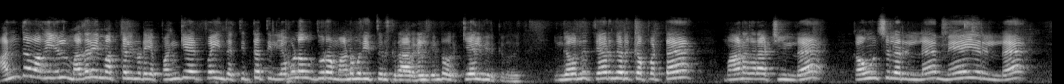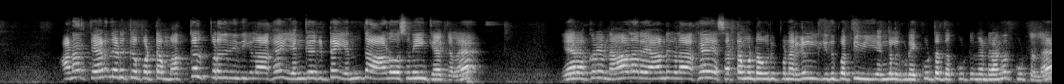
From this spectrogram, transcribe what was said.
அந்த வகையில் மதுரை மக்களினுடைய பங்கேற்பை இந்த திட்டத்தில் எவ்வளவு தூரம் அனுமதித்திருக்கிறார்கள் என்ற ஒரு கேள்வி இருக்கிறது. இங்கே வந்து தேர்ந்தெடுக்கப்பட்ட மாநகராட்சி இல்லை கவுன்சிலர் இல்லை மேயர் இல்லை. ஆனால் தேர்ந்தெடுக்கப்பட்ட மக்கள் பிரதிநிதிகளாக எங்ககிட்ட எந்த ஆலோசனையும் கேட்கல. ஏறக்குறைய நாலரை ஆண்டுகளாக சட்டமன்ற உறுப்பினர்கள் இது பற்றி எங்களுடைய கூட்டத்தை கூட்டுங்கன்றாங்க கூட்டலை.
